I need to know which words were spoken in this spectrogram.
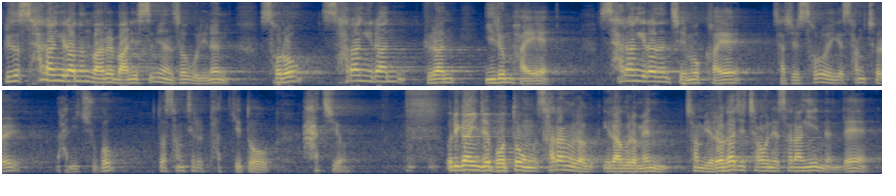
그래서 사랑이라는 말을 많이 쓰면서 우리는 서로 사랑이란 그런 이름 하에 사랑이라는 제목 하에 사실 서로에게 상처를 많이 주고 또 상처를 받기도 하지요. 우리가 이제 보통 사랑이라 그러면 참 여러 가지 차원의 사랑이 있는데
